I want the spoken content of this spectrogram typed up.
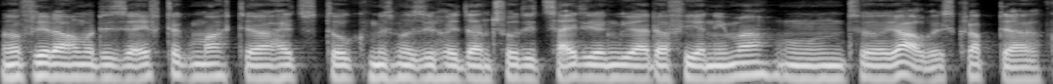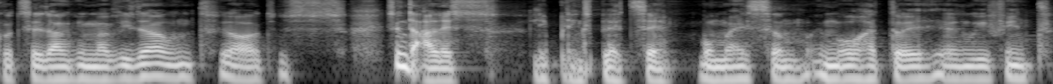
Ja, früher haben wir das ja öfter gemacht. Ja, heutzutage müssen wir sich halt dann schon die Zeit irgendwie auch dafür nehmen. Und äh, ja, aber es klappt ja Gott sei Dank immer wieder. Und ja, das sind alles Lieblingsplätze, wo man es im Ohatal irgendwie findet.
